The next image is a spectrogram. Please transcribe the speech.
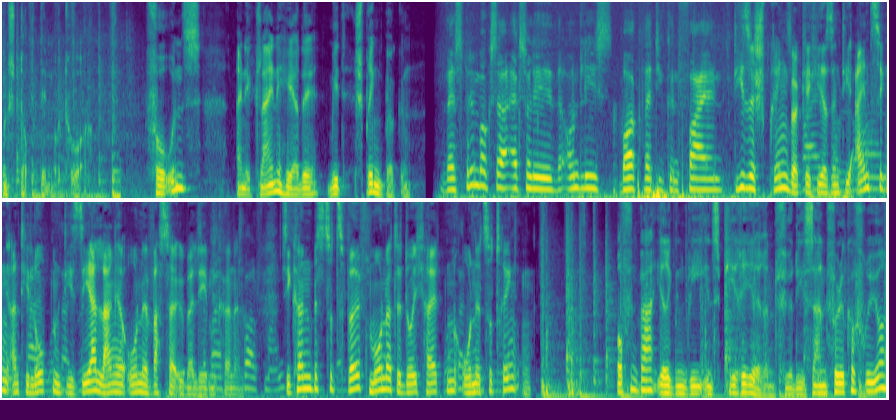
und stoppt den Motor. Vor uns eine kleine Herde mit Springböcken. Diese Springböcke hier sind die einzigen Antilopen, die sehr lange ohne Wasser überleben können. Sie können bis zu zwölf Monate durchhalten, ohne zu trinken. Offenbar irgendwie inspirierend für die Sandvölker früher.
